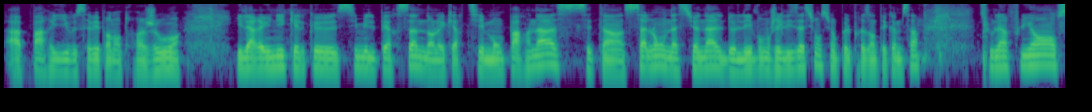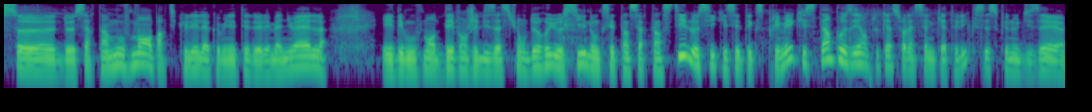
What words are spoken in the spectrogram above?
à Paris. Vous savez, pendant trois jours, il a réuni quelques 6000 personnes dans le quartier Montparnasse. C'est un salon national de l'évangélisation, si on peut le présenter comme ça, sous l'influence euh, de certains mouvements, en particulier la communauté de l'Emmanuel et des mouvements d'évangélisation de rue aussi. Donc c'est un certain style aussi qui s'est exprimé, qui s'est imposé en tout cas sur la scène catholique. C'est ce que nous disait euh,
